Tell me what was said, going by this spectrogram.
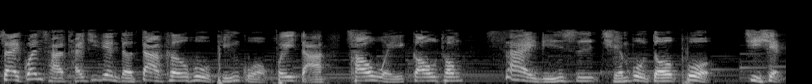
在观察台积电的大客户，苹果、辉达、超微、高通、赛灵思全部都破季线，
